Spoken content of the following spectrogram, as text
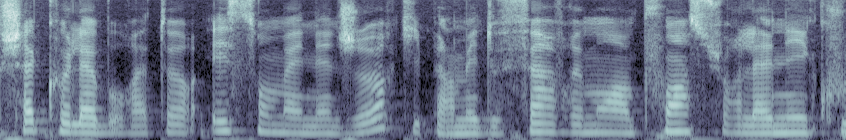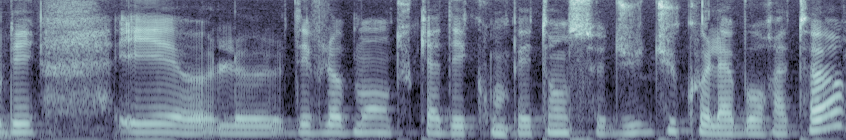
chaque collaborateur et son manager, qui permet de faire vraiment un point sur l'année écoulée et euh, le développement, en tout cas, des compétences du, collaborateur.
